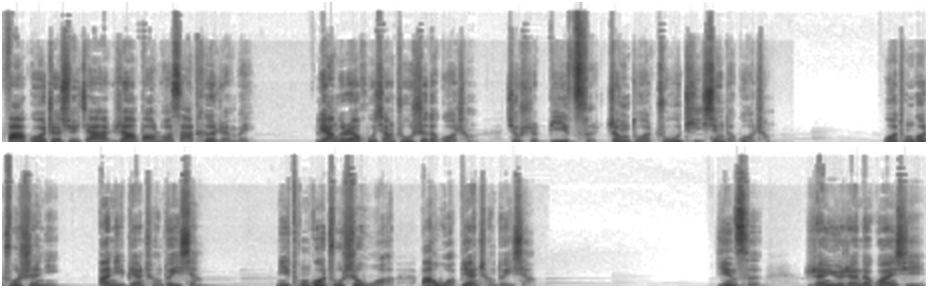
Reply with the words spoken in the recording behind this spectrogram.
法国哲学家让·保罗·萨特认为，两个人互相注视的过程就是彼此争夺主体性的过程。我通过注视你，把你变成对象；你通过注视我，把我变成对象。因此，人与人的关系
